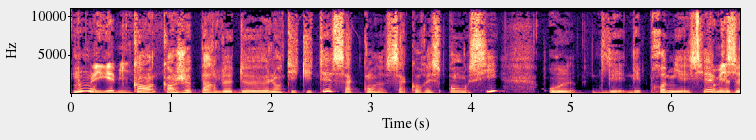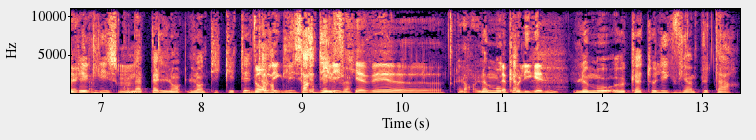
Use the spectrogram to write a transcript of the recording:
Non, polygamie Quand, quand je parle de l'Antiquité, ça, correspond aussi aux premiers siècles de l'Église, Hmm. qu'on appelle l'an- l'Antiquité Dans tar- l'Église tardive. catholique, il y avait euh, Alors, le mot, la ca- polygamie. le mot euh, catholique vient plus tard.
